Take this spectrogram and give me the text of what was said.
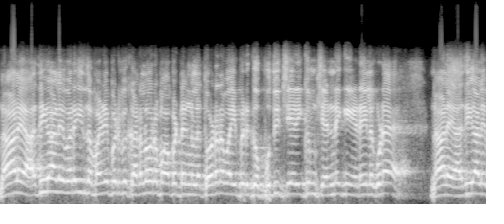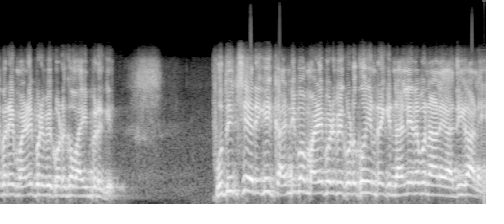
நாளை அதிகாலை வரை இந்த மழைப்பொழிவு கடலோர மாவட்டங்களில் தொடர வாய்ப்பு இருக்கு. புதுச்சேரிக்கும் சென்னைக்கும் இடையில கூட நாளை அதிகாலை வரை மழைப்பொழிவு கொடுக்க வாய்ப்பு இருக்கு. புதுச்சேரிக்கு கண்டிப்பா மழைப்பொழிவு கொடுக்கும். இன்றைக்கு நள்ளிரவு நாளை அதிகாலை.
